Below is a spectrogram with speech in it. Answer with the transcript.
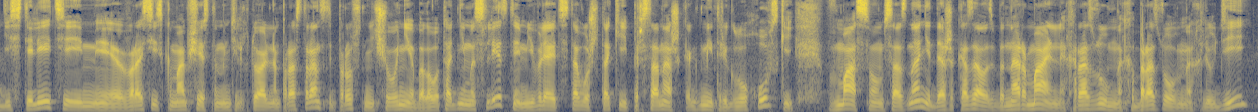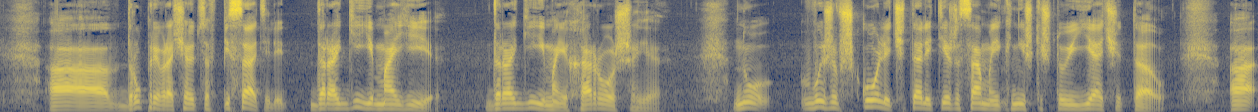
десятилетиями в российском общественном интеллектуальном пространстве просто ничего не было. Вот одним из следствий является того, что такие персонажи, как Дмитрий Глуховский, в массовом сознании даже, казалось бы, нормальных, разумных, образованных людей вдруг превращаются в писателей дорогие мои, дорогие мои, хорошие, ну, вы же в школе читали те же самые книжки, что и я читал. А,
